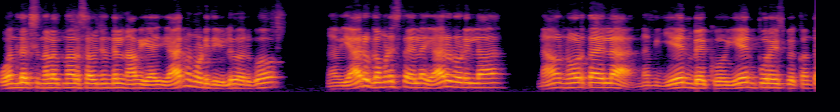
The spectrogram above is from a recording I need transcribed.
ಒಂದ್ ಲಕ್ಷ ನಲವತ್ನಾರು ಸಾವಿರ ಜನದಲ್ಲಿ ನಾವು ಯಾರನ್ನ ನೋಡಿದೀವಿ ಇಲ್ಲಿವರೆಗೂ. ನಾವ್ ಯಾರು ಗಮನಿಸ್ತಾ ಇಲ್ಲ, ಯಾರು ನೋಡಿಲ್ಲ. ನಾವು ನೋಡ್ತಾ ಇಲ್ಲ. ನಮ್ಗೆ ಏನ್ ಬೇಕು, ಏನ್ ಪೂರೈಸ್ಬೇಕು ಅಂತ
